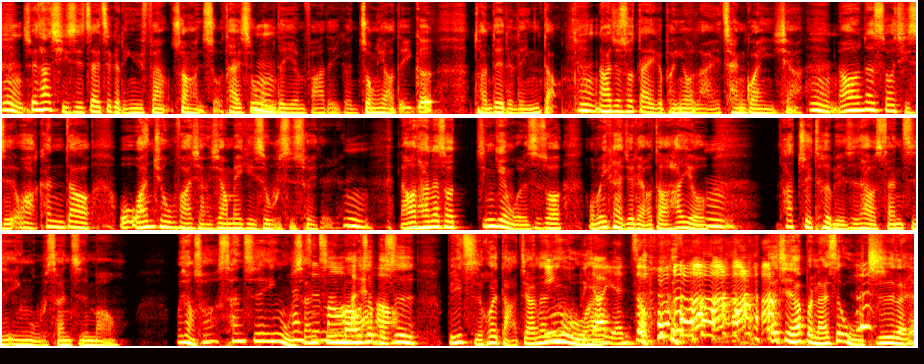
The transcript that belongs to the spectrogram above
嗯，所以她其实在这个领域算算很熟，她也是我们的研发的一个很重要的一个团队的领导。嗯，那她就说带一个朋友来参观一下。嗯，然后那时候其实哇，看到我完全无法想象 Maggie 是五十岁的人。嗯，然后她那时候经验。骗我的是说，我们一开始就聊到他有，嗯、他最特别是他有三只鹦鹉，三只猫。我想说，三只鹦鹉，三只猫，这不是彼此会打架？那鹦鹉比较严重，而且它本来是五只嘞，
